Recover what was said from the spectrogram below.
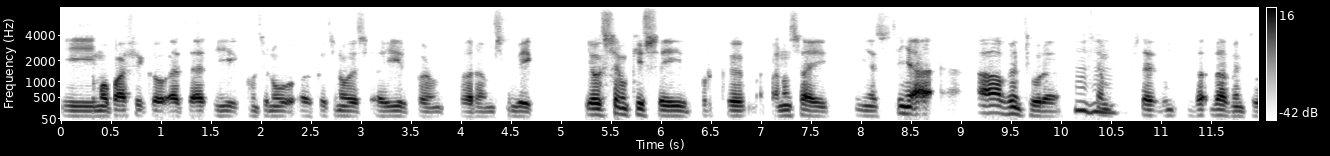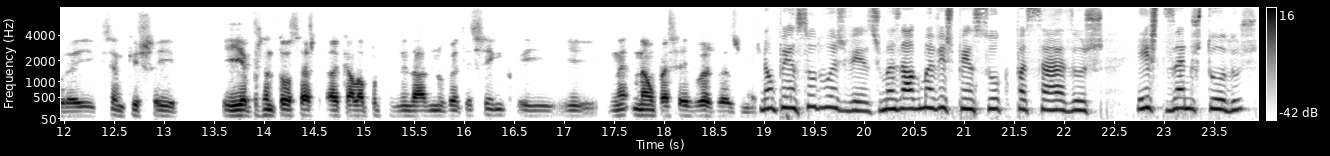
e o meu pai ficou até e continuou, continuou a ir para, para Moçambique. Eu sempre quis sair porque, não sei, tinha, tinha a, a aventura, uhum. sempre gostei da, da, aventura e sempre quis sair. E apresentou-se aquela oportunidade em 95 e, e não pensei duas vezes mesmo. Não pensou duas vezes, mas alguma vez pensou que passados estes anos todos,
